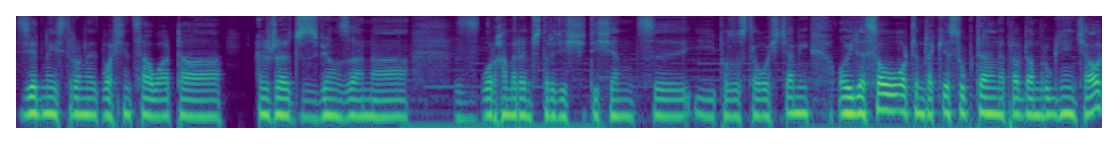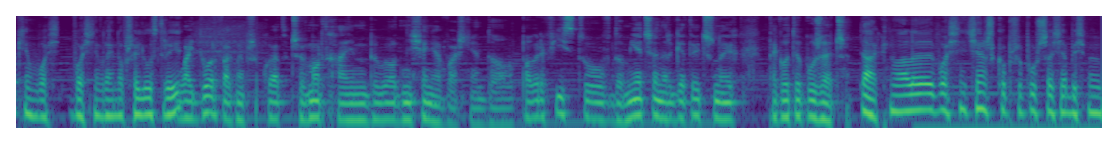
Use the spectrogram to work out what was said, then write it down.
z jednej strony właśnie cała ta rzecz związana z Warhammerem 40 tysięcy i pozostałościami, o ile są o tym takie subtelne, prawda, mrugnięcia okiem właśnie w najnowszej lustry. W White Dwarfach na przykład, czy w Mordheim były odniesienia właśnie do Power Fistów, do mieczy energetycznych, tego typu rzeczy. Tak, no ale właśnie ciężko przypuszczać, abyśmy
